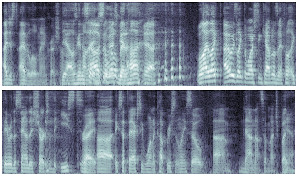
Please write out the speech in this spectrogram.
I just I have a little man crush on. Yeah, I was gonna on say, Alex just a little bit, huh? Yeah. Well, I like I always liked the Washington Capitals. I felt like they were the San Jose Sharks of the East, Right. Uh, except they actually won a cup recently, so um, now not so much. But Yeah.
